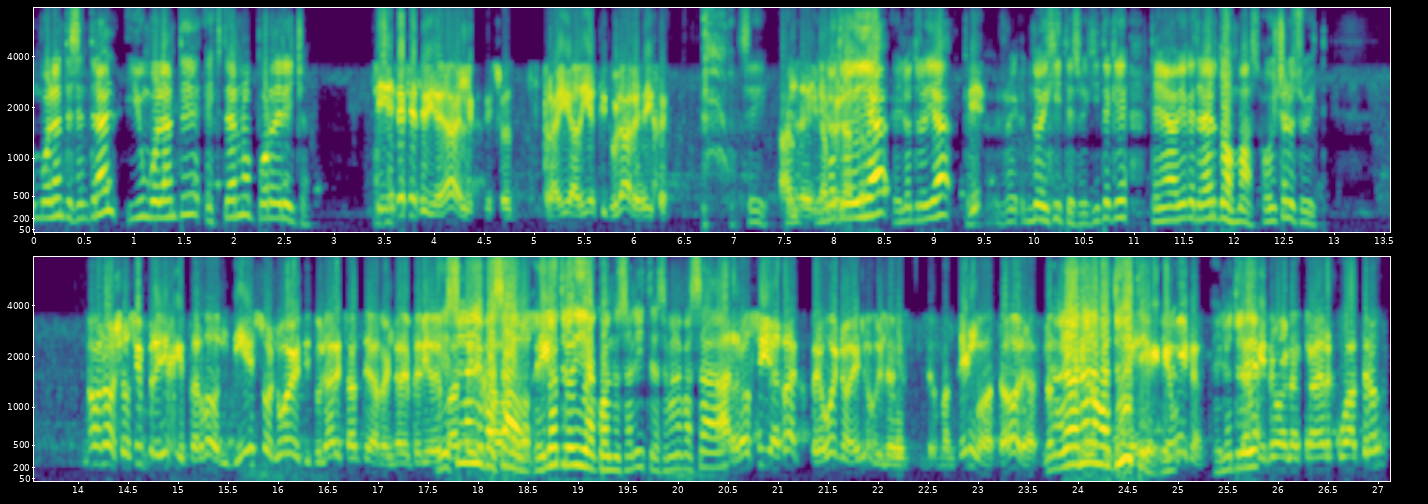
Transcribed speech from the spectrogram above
un volante central y un volante externo por derecha. Sí, ese es el ideal. que Yo traía 10 titulares, dije. Sí. El, el otro día, el otro día, que re- no dijiste eso, dijiste que tenía, había que traer dos más. Hoy ya lo subiste. No, no, yo siempre dije, perdón, 10 o 9 titulares antes de arrancar el periodo de Eso el año a pasado. El otro día, cuando saliste la semana A pasada. Rossi y a Rack, pero bueno, es lo que lo, lo mantengo hasta ahora. No, no, no pero lo mantuviste. El- bueno, el otro día- que no van a traer 4,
